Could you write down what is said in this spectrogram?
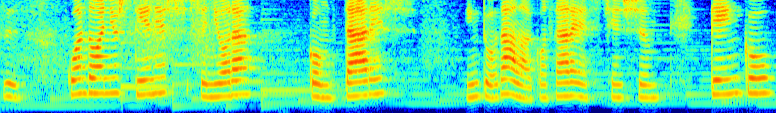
字？¿Cuántos años tienes, señora González? 您多大了，González 先生？Tengo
